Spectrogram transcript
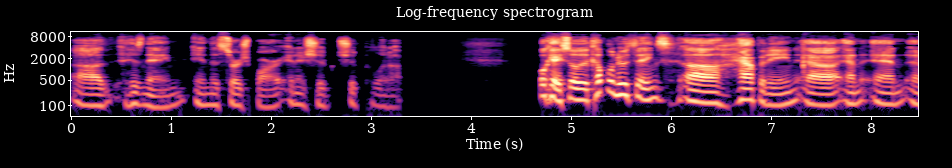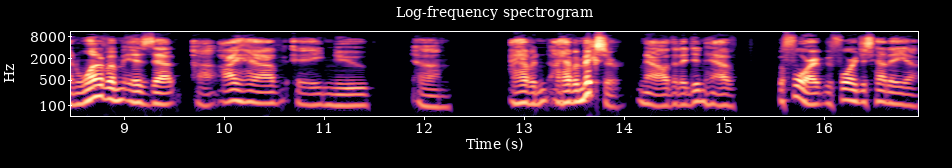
uh, his name in the search bar and it should should pull it up. Okay, so a couple new things uh, happening, uh, and and and one of them is that uh, I have a new, um, I have a I have a mixer now that I didn't have before. Before I just had a, a uh,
